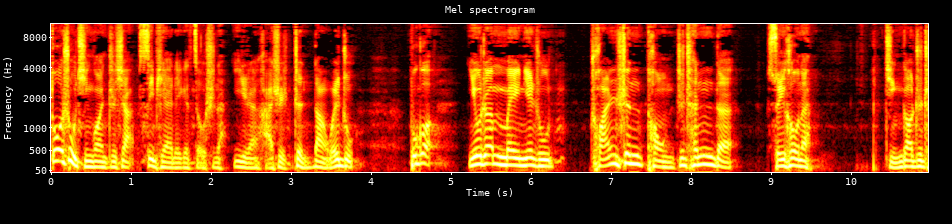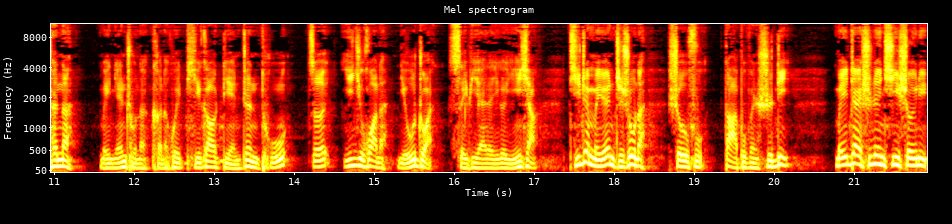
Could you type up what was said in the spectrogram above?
多数情况之下，CPI 的一个走势呢，依然还是震荡为主。不过，有着美联储传声筒之称的。随后呢，警告支撑呢，美联储呢可能会提高点阵图，则一句话呢扭转 CPI 的一个影响，提振美元指数呢收复大部分失地，美债十年期收益率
